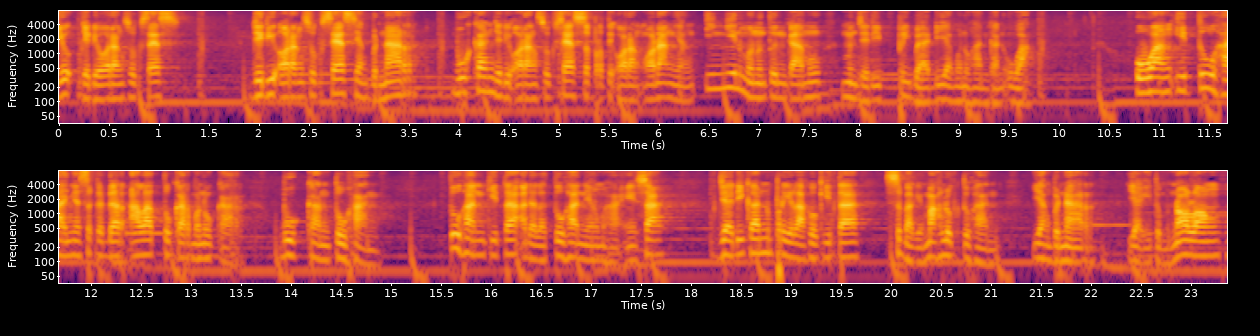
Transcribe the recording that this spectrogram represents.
yuk jadi orang sukses. Jadi orang sukses yang benar, bukan jadi orang sukses seperti orang-orang yang ingin menuntun kamu menjadi pribadi yang menuhankan uang. Uang itu hanya sekedar alat tukar menukar, bukan Tuhan. Tuhan kita adalah Tuhan yang Maha Esa. Jadikan perilaku kita sebagai makhluk Tuhan yang benar, yaitu menolong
